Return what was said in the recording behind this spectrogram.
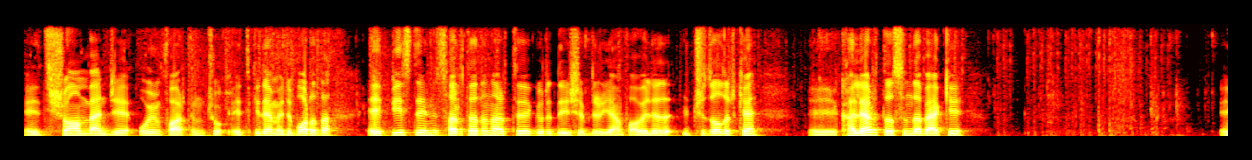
Evet şu an bence oyun farkını çok etkilemedi. Bu arada FPS'leriniz haritadan haritaya göre değişebilir. Yani favelada 300 alırken e, kale haritasında belki e,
